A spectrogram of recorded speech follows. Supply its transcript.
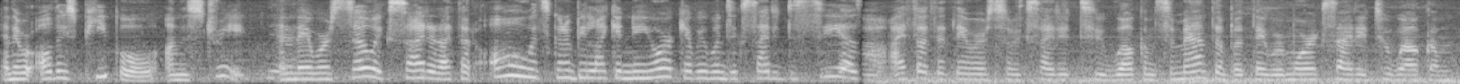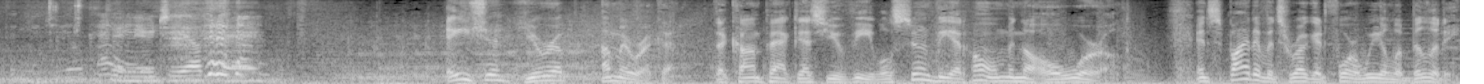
and there were all these people on the street yeah. and they were so excited i thought oh it's going to be like in new york everyone's excited to see us uh, i thought that they were so excited to welcome samantha but they were more excited to welcome the new glk the new glk Asia, Europe, America. The compact SUV will soon be at home in the whole world. In spite of its rugged four-wheel ability,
